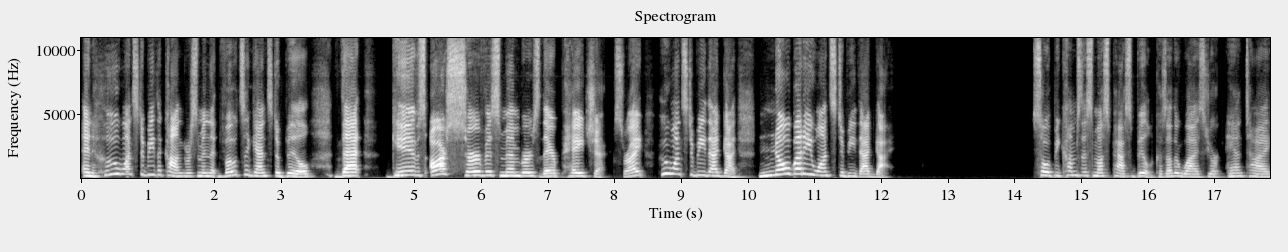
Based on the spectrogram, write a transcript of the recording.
And who wants to be the congressman that votes against a bill that gives our service members their paychecks, right? Who wants to be that guy? Nobody wants to be that guy. So it becomes this must pass bill because otherwise you're anti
